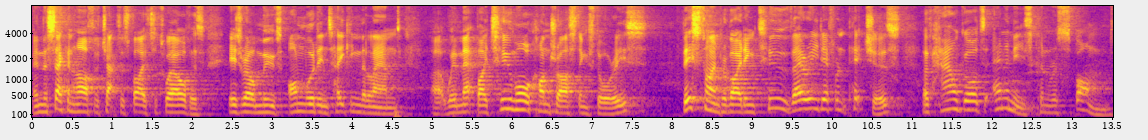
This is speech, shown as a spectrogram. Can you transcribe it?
In the second half of chapters 5 to 12, as Israel moves onward in taking the land, uh, we're met by two more contrasting stories, this time providing two very different pictures of how God's enemies can respond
